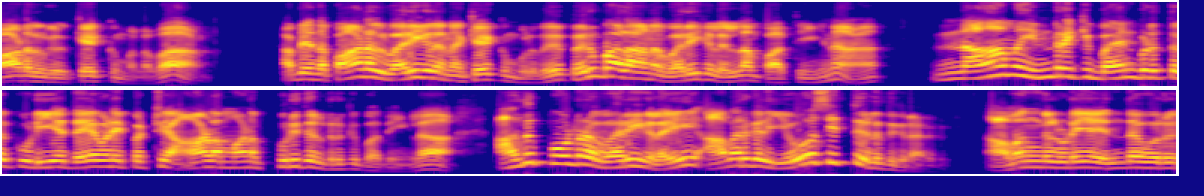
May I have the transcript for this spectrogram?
பாடல்கள் கேட்கும் அல்லவா? அப்படி அந்த பாடல் வரிகளை நான் கேட்கும் பொழுது பெரும்பாலான வரிகள் எல்லாம் பார்த்தீங்கன்னா நாம இன்றைக்கு பயன்படுத்தக்கூடிய தேவனை பற்றி ஆழமான புரிதல் இருக்கு பாத்தீங்களா அது போன்ற வரிகளை அவர்கள் யோசித்து எழுதுகிறார்கள். அவங்களுடைய எந்த ஒரு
